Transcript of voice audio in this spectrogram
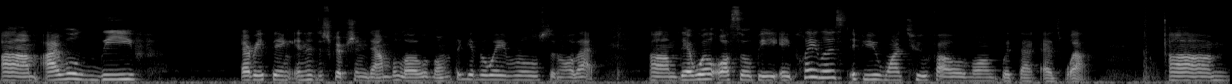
Um, I will leave everything in the description down below, along with the giveaway rules and all that. Um, there will also be a playlist if you want to follow along with that as well. Um,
